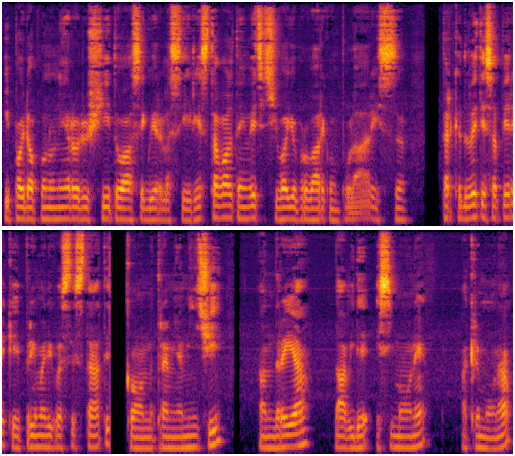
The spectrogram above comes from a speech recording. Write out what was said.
e poi dopo non ero riuscito a seguire la serie, stavolta invece ci voglio provare con Polaris perché dovete sapere che prima di quest'estate con tre miei amici, Andrea, Davide e Simone, a Cremona,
